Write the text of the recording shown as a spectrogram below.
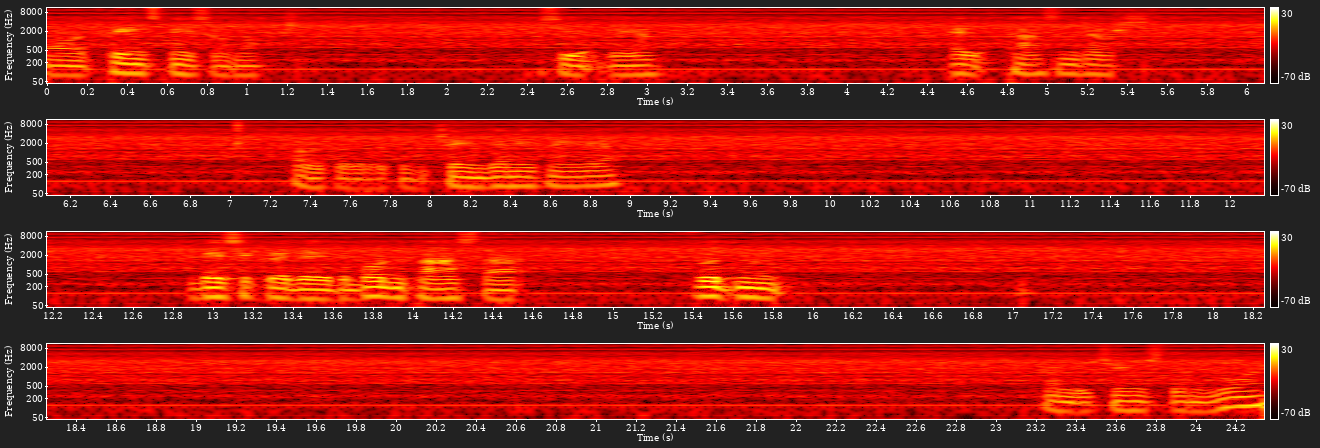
Oh, it pains me so much. See it there. Edit passengers. Probably we can change anything there. Basically, the, the boarding pass that wouldn't can be changed anymore.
